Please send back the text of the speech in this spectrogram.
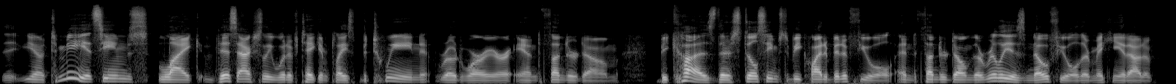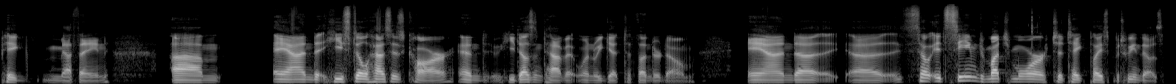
you know, to me, it seems like this actually would have taken place between Road Warrior and Thunderdome because there still seems to be quite a bit of fuel, and Thunderdome, there really is no fuel. They're making it out of pig methane. Um, and he still has his car, and he doesn't have it when we get to Thunderdome. And uh, uh, so it seemed much more to take place between those,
